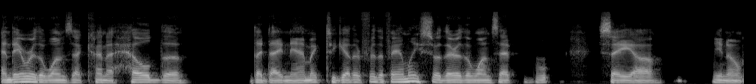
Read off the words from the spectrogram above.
and they were the ones that kind of held the the dynamic together for the family so they're the ones that say uh you know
